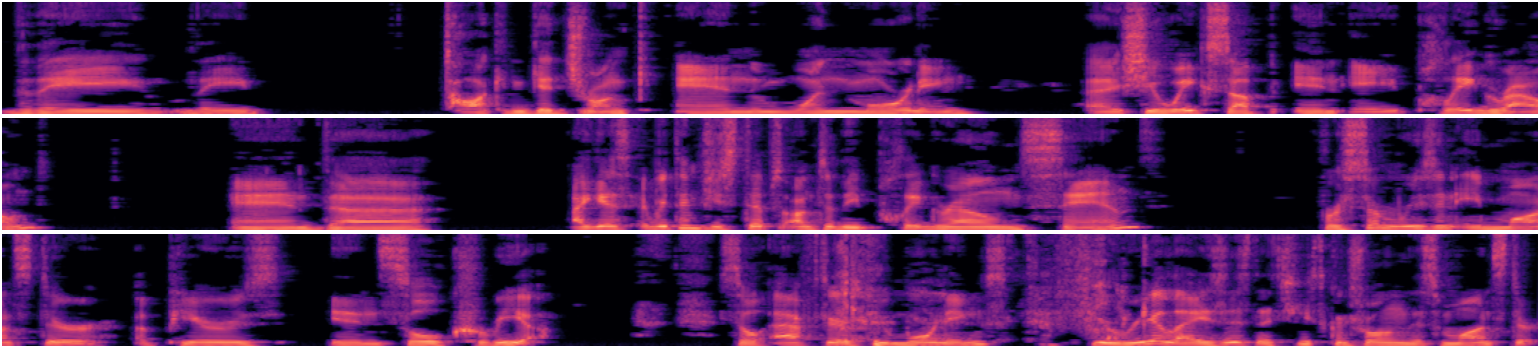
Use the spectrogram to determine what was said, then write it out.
they they talk and get drunk. And one morning, uh, she wakes up in a playground, and uh, I guess every time she steps onto the playground sand, for some reason, a monster appears in Seoul, Korea. So after a few mornings, she realizes that she's controlling this monster.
